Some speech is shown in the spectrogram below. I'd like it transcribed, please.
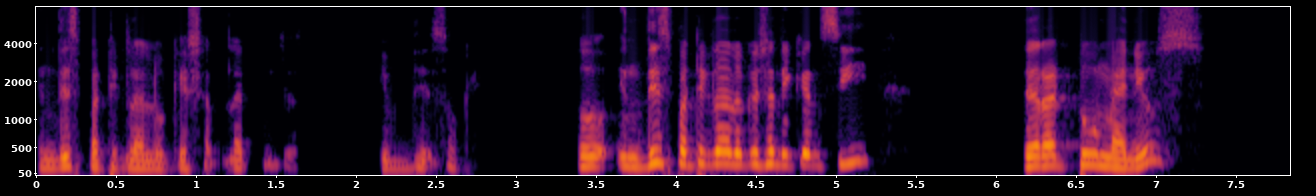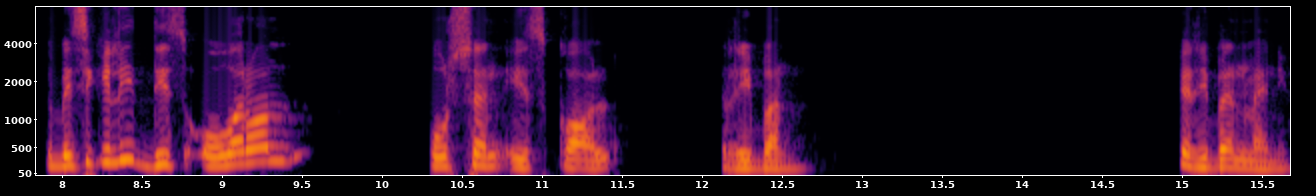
in this particular location let me just give this okay. So in this particular location you can see there are two menus. So basically this overall portion is called ribbon a ribbon menu.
